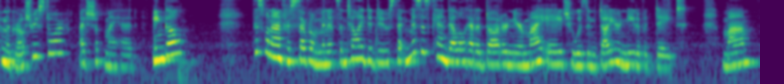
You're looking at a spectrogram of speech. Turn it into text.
From the grocery store? I shook my head. Bingo? This went on for several minutes until I deduced that Mrs. Candello had a daughter near my age who was in dire need of a date. Mom,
